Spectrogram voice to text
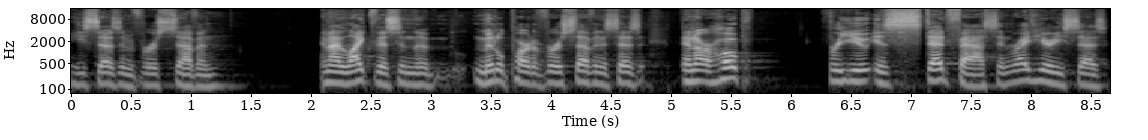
he says in verse 7. And I like this in the middle part of verse 7. It says, And our hope for you is steadfast. And right here he says,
